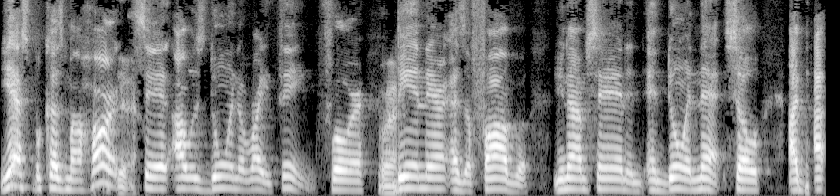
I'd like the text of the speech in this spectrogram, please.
Yes, because my heart Yeah. said I was doing the right thing for Right. being there as a father. You know what I'm saying? And and doing that. So I I,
